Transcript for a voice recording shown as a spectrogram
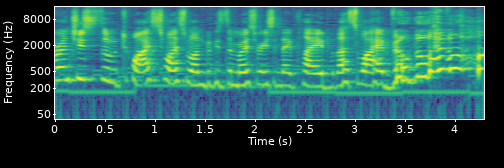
everyone chooses the twice, twice one because the most recent they played, but that's why I built the level.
